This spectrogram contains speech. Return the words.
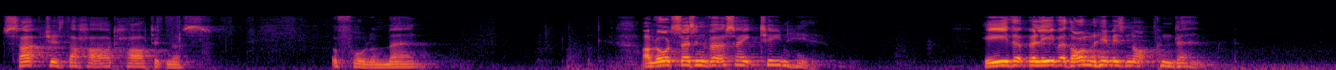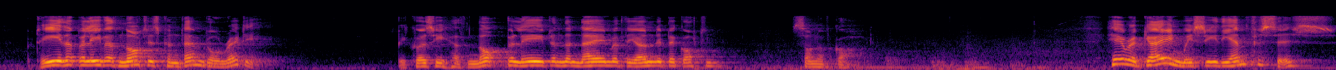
Such is the hard heartedness of fallen man. Our Lord says in verse 18 here He that believeth on him is not condemned, but he that believeth not is condemned already because he hath not believed in the name of the only begotten Son of God. Here again, we see the emphasis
